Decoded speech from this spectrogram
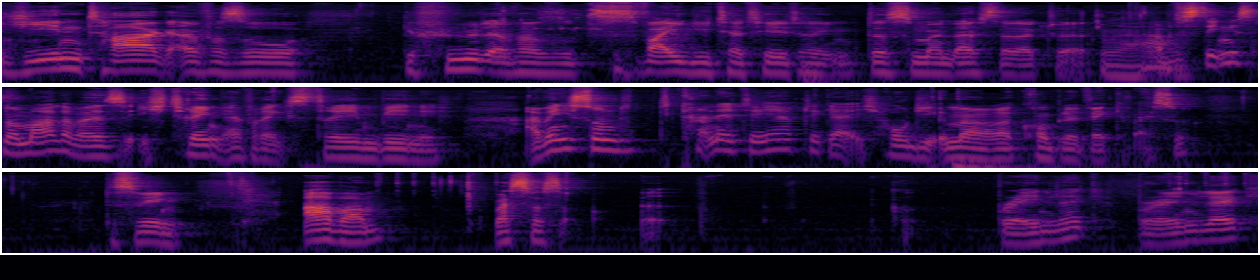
jeden Tag einfach so gefühlt einfach so zwei Liter Tee trinken. Das ist mein Lifestyle aktuell. Ja. Aber das Ding ist normalerweise, ich trinke einfach extrem wenig. Aber wenn ich so eine Kanne Tee habe, Digga, ich hau die immer komplett weg, weißt du? Deswegen. Aber, weißt du was? Äh, Brainlag? Brainlag?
